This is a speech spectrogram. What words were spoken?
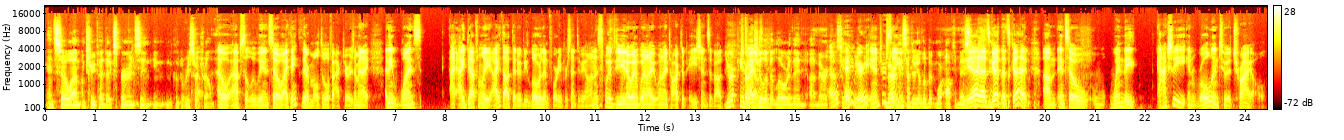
And so um, I'm sure you've had that experience in, in, in the clinical research realm. Oh, absolutely. And so I think there are multiple factors. I mean, I, I think once I, I, definitely I thought that it would be lower than forty percent to be honest with you. You know, when, when I when I talk to patients about Europeans trials. are actually a little bit lower than Americans. Okay, so we, very we, interesting. Americans have to be a little bit more optimistic. Yeah, that's good. That's good. um, and so when they actually enroll into a trial,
